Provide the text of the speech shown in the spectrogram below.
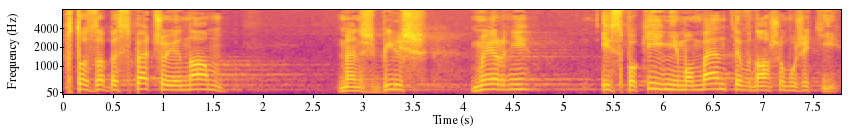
хто забезпечує нам менш більш мирні і спокійні моменти в нашому житті.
